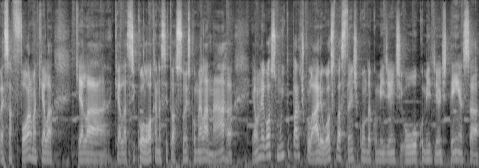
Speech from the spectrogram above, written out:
essa forma que ela, que, ela, que ela se coloca nas situações, como ela narra, é um negócio muito particular. Eu gosto bastante quando a comediante ou o comediante tem essa.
